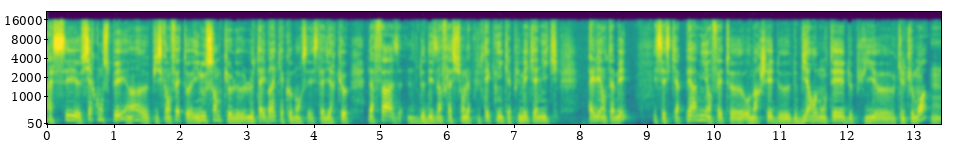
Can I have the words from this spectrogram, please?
assez circonspect, hein, puisqu'en fait, il nous semble que le, le tie-break a commencé. C'est-à-dire que la phase de désinflation la plus technique, la plus mécanique, elle est entamée. Et c'est ce qui a permis en fait au marché de, de bien remonter depuis quelques mois. Mmh.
